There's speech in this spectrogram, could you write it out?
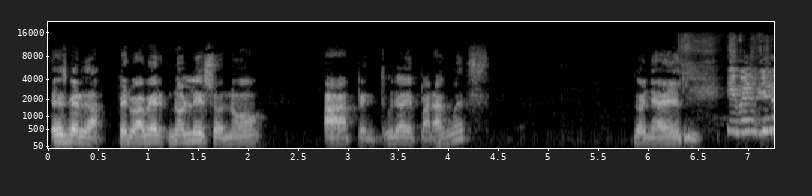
Es verdad, pero a ver, ¿no le sonó a apertura de paraguas? Doña Eli. Y viene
